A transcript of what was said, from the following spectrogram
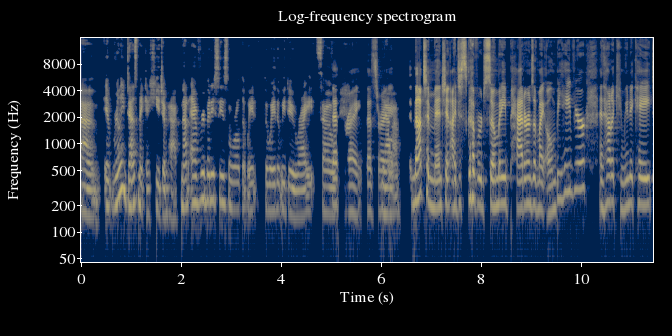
um, it really does make a huge impact. Not everybody sees the world that way the way that we do, right? So that's right. That's right. Yeah. Not to mention, I discovered so many patterns of my own behavior and how to communicate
